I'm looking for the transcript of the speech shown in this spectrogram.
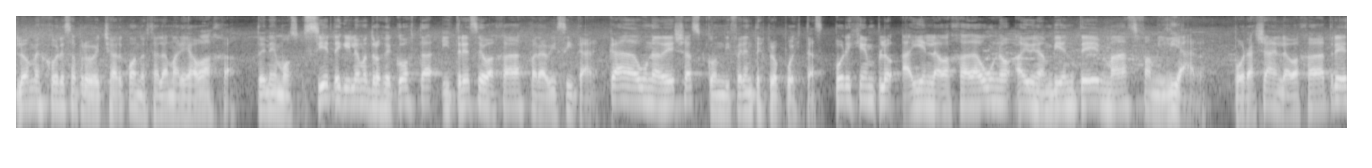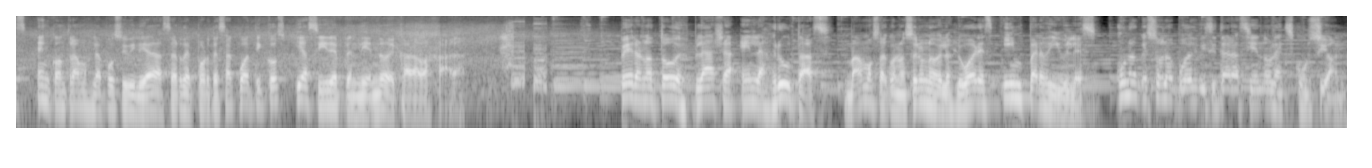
Lo mejor es aprovechar cuando está la marea baja. Tenemos 7 kilómetros de costa y 13 bajadas para visitar, cada una de ellas con diferentes propuestas. Por ejemplo, ahí en la bajada 1 hay un ambiente más familiar. Por allá en la bajada 3 encontramos la posibilidad de hacer deportes acuáticos y así dependiendo de cada bajada. Pero no todo es playa en las grutas. Vamos a conocer uno de los lugares imperdibles. Uno que solo puedes visitar haciendo una excursión.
